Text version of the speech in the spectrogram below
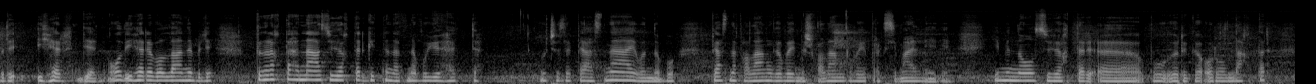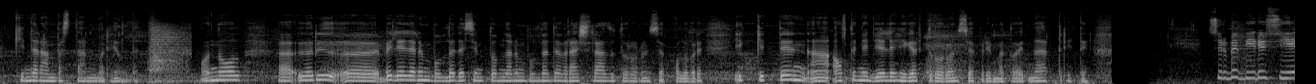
били ихер ден. Ол ихере болланы били тыңракта хана сүйяктар гиттен атна бу юхатты. Лучше запясна, и он бу пясна фаланговый, межфаланговый, проксимальный ден. Именно ол сүйяктар бу ырыга ороллактар киндер амбастан бар елді. Оны ол ыры белелерин булда да симптомларын булда да врач сразу турурун сөп колу бір. Иккеттен алты неделя хегер турурун сөп ревматоидный артриты. Сүрбе бири сүйе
